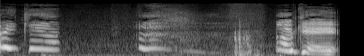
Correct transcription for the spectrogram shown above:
I can't. Okay.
